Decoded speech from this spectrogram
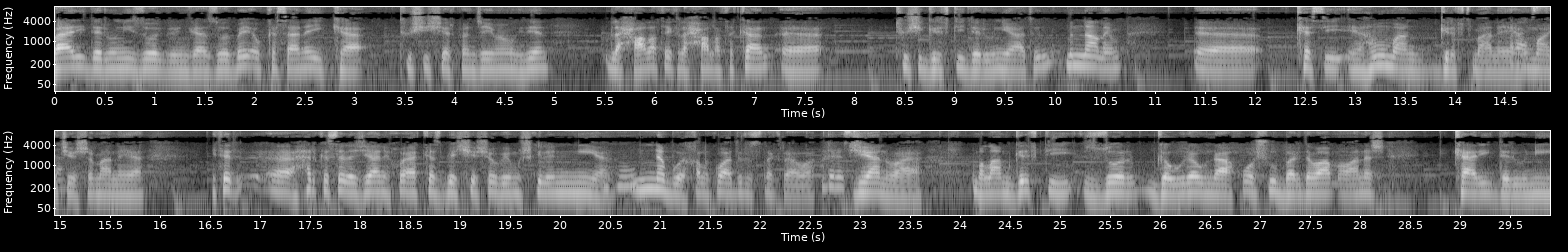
باری دەروونی زۆر گرنگە، زۆربەی ئەو کەسانەی کە تووشی شێرپەنجەی مەمک دێن لە حاڵەتێک لە حاڵەتەکان تووشی گرفتی دەروونی هاتوون من ناڵێم کەسی هەمومان گرفتمانەیە هەمومان کێشەمانەیە ئیتر هەر کەسە لە ژیانی خۆیان کەس بێ کێشە و بێ مشکلە نییە نەبووە خەڵکوا دروست نەکراوە ژیان وایە بەڵام گرفتی زۆر گەورە و ناخۆش و بەردەوام ئەوانش کاری دەروونی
